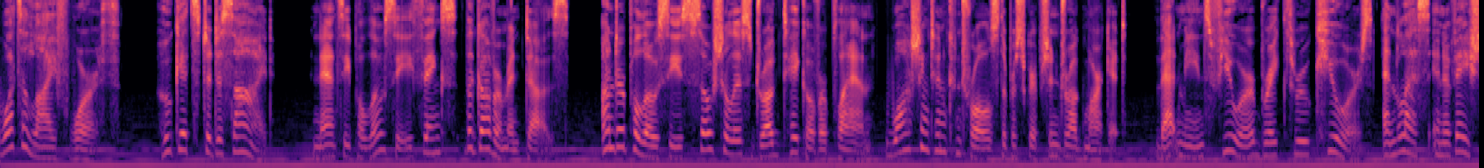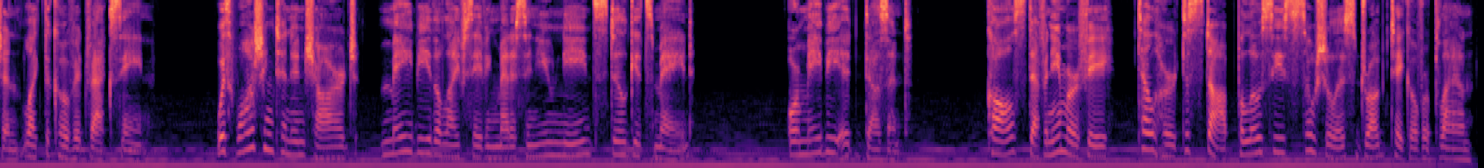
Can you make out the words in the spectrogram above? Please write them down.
What's a life worth? Who gets to decide? Nancy Pelosi thinks the government does. Under Pelosi's socialist drug takeover plan, Washington controls the prescription drug market. That means fewer breakthrough cures and less innovation like the COVID vaccine. With Washington in charge, maybe the life saving medicine you need still gets made. Or maybe it doesn't. Call Stephanie Murphy. Tell her to stop Pelosi's socialist drug takeover plan.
